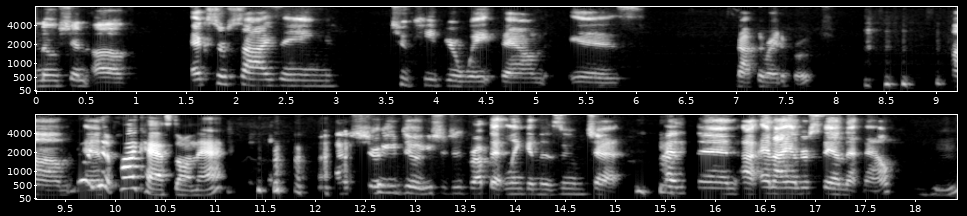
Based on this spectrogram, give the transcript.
notion of exercising to keep your weight down is not the right approach. um, I did a podcast on that. I'm sure you do. You should just drop that link in the Zoom chat, and then uh, and I understand that now. Mm-hmm.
